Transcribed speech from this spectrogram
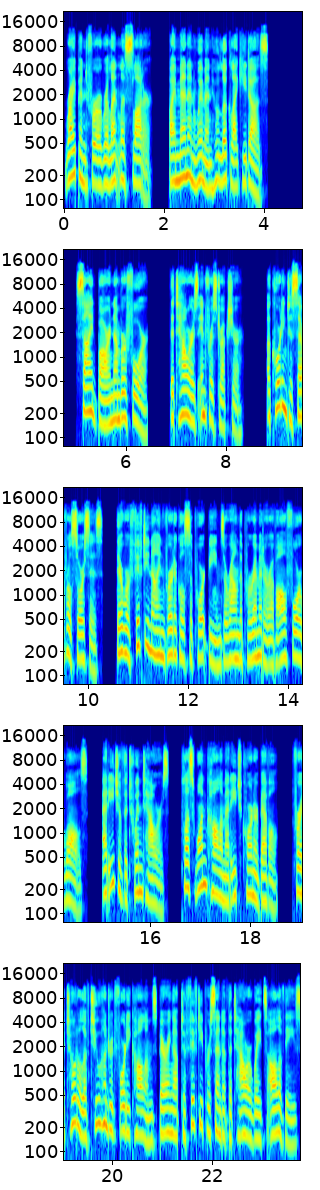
ripened for a relentless slaughter, by men and women who look like he does. Sidebar number 4 the tower's infrastructure. According to several sources, there were 59 vertical support beams around the perimeter of all four walls, at each of the twin towers, plus one column at each corner bevel, for a total of 240 columns bearing up to 50% of the tower weights all of these,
